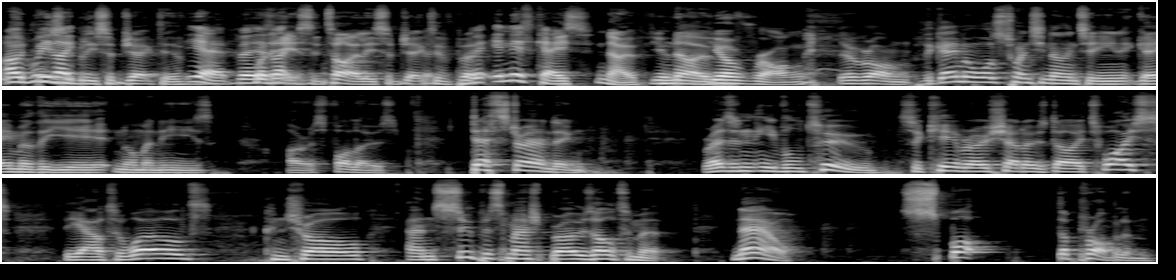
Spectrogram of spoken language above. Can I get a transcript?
I would reasonably be like, reasonably subjective. yeah, but Well, it's like, is entirely subjective, but, but in this case, no, you're, No. you're wrong. they're wrong. The Game Awards 2019 Game of the Year nominees are as follows: Death Stranding, Resident Evil 2, Sekiro: Shadows Die Twice, The Outer Worlds, Control, and Super Smash Bros. Ultimate. Now, spot the problem.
